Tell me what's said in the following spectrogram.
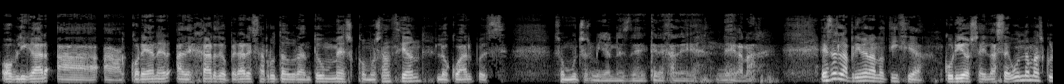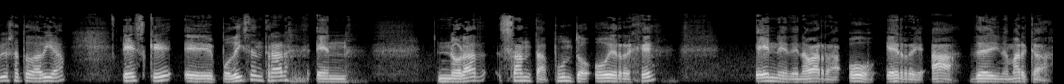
obligar a, a Korean Air a dejar de operar esa ruta durante un mes como sanción, lo cual pues son muchos millones de, que deja de, ganar. Esa es la primera noticia curiosa y la segunda más curiosa todavía es que eh, podéis entrar en noradsanta.org N de Navarra, O, R, A, de Dinamarca,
